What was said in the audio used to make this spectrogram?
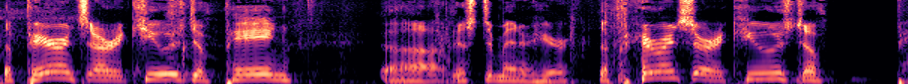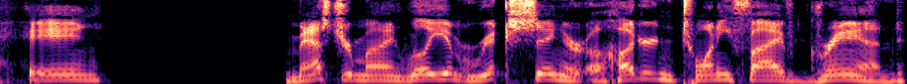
The parents are accused of paying. Uh, just a minute here. The parents are accused of paying Mastermind William Rick Singer 125 grand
